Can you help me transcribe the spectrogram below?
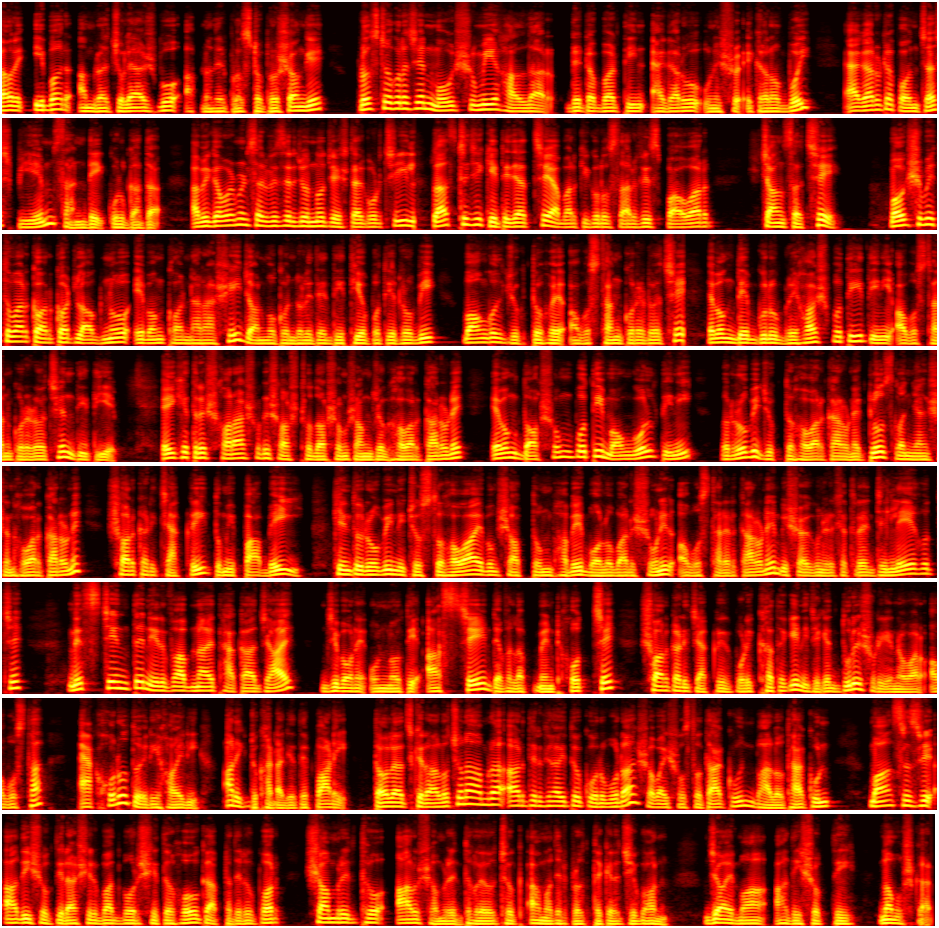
তাহলে এবার আমরা চলে আসব আপনাদের প্রশ্ন প্রসঙ্গে। প্রশ্ন করেছেন Mousumi Haldar date of birth তিন এগারো উনিশশো একানব্বই, এগারোটা পঞ্চাশ পিএম সানডে কলকাতা। আমি গভর্নমেন্ট সার্ভিসের জন্য চেষ্টা করছি। লাস্টে যে কেটে যাচ্ছে, আমার কি কোনো সার্ভিস পাওয়ার চান্স আছে? মৌসুমী, তোমার কর্কট লগ্ন এবং কন্যা রাশি জন্মকুণ্ডলিতে দ্বিতীয় পতির রবি মঙ্গল যুক্ত হয়ে অবস্থান করে রয়েছে এবং দেবগুরু বৃহস্পতি, তিনি অবস্থান করে রয়েছেন দ্বিতীয়। এই ক্ষেত্রে সরাসরি ষষ্ঠ দশম সংযোগ হওয়ার কারণে এবং দশমপতি মঙ্গল তিনি রবি যুক্ত হওয়ার কারণে ক্লোজ কনজাংশন হওয়ার কারণে সরকারি চাকরি তুমি পাবেই। কিন্তু রবি নিচস্থ হওয়া এবং সপ্তমভাবে বলবান শনির অবস্থানের কারণে বিষয়গুলির ক্ষেত্রে ডিলে হচ্ছে। নিশ্চিন্তে, নির্ভাবনায় থাকা যায়, জীবনে উন্নতি আসছে ডেভেলপমেন্ট হচ্ছে, সরকারি চাকরির পরীক্ষা থেকে নিজেকে দূরে সরিয়ে নেওয়ার অবস্থা এখনও তৈরি হয়নি, আর একটু খাটা যেতে পারে। তাহলে আজকের আলোচনা আমরা আর দীর্ঘায়িত করব না। সবাই সুস্থ থাকুন, ভালো থাকুন। মা শ্রী শ্রী আদি শক্তির আশীর্বাদ বর্ষিত হোক, আপনাদের উপর সমৃদ্ধ, আরও সমৃদ্ধ হয়ে উঠুক আমাদের প্রত্যেকের জীবন। জয় মা আদি শক্তি নমস্কার।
